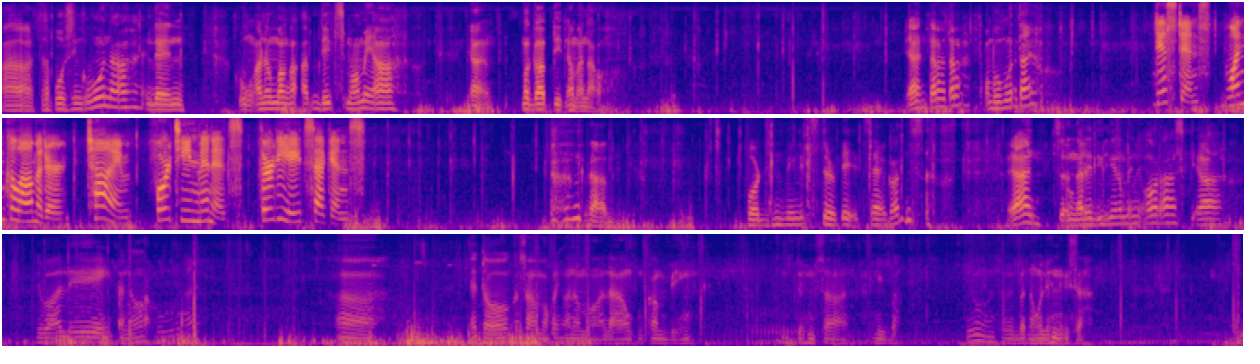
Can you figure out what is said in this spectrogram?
ah tatapusin ko muna and then kung anong mga updates mamaya yan, mag-update naman ako. Yan, tara tara, takbo muna tayo. Distance 1 kilometer. Time 14 minutes 38 seconds. Grabe. 14 minutes 38 seconds. Ayan, so narinig niyo naman yung oras kaya di bale, ano? Ah, ito kasama ko yung ano mga laong kong kambing dun sa iba. Yun, sa iba nahuli ng isa.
